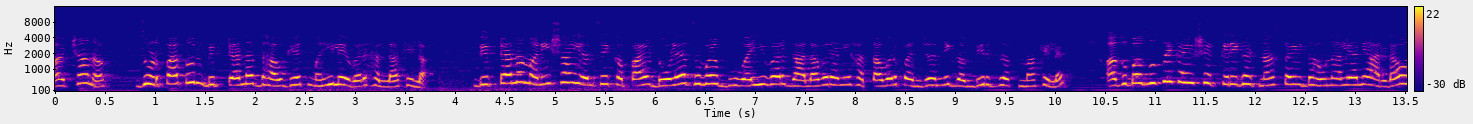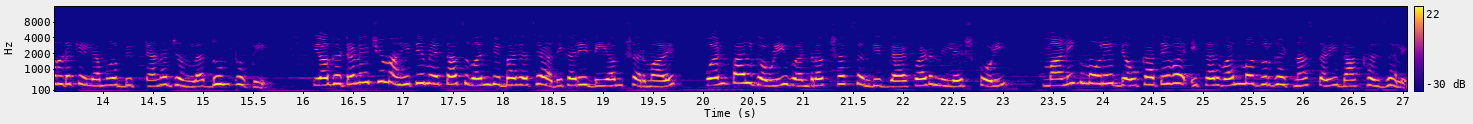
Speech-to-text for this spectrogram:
अचानक झुडपातून बिबट्यानं धाव घेत महिलेवर हल्ला केला. बिबट्यानं मनीषा यांचे कपाळ डोळ्याजवळ भुवईवर गालावर आणि हातावर पंजांनी गंभीर जखमा केल्या. आजूबाजूचे काही शेतकरी घटनास्थळी धावून आले आणि आरडाओरड केल्यामुळे बिबट्यानं जंगलात धूम ठोकली. या घटनेची माहिती मिळताच वन विभागाचे अधिकारी डी एम शर्माळे वनपाल गवळी वनरक्षक संदीप गायकवाड निलेश कोळी माणिक मोरे देवकाते व इतर वन मजूर घटनास्थळी दाखल झाले.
